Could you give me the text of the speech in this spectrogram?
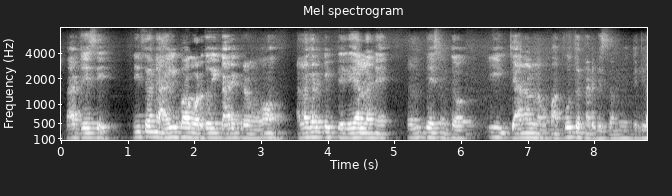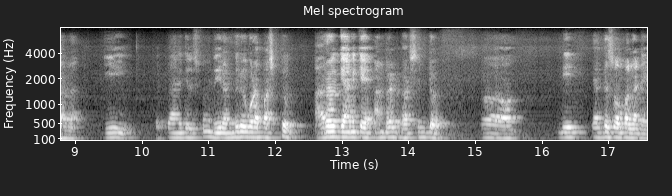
స్టార్ట్ చేసి నీతోనే ఆగిపోకూడదు ఈ కార్యక్రమము. నలుగురికి తెలియాలనే సదుద్దేశంతో ఈ ఛానల్ను మా కూతురు నడిపిస్తుంది ఇట్లాగా. ఈ సత్యాన్ని తెలుసుకుని మీరందరూ కూడా ఫస్ట్ ఆరోగ్యానికే హండ్రెడ్ పర్సెంట్ మీ పెద్ద సోపాలని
